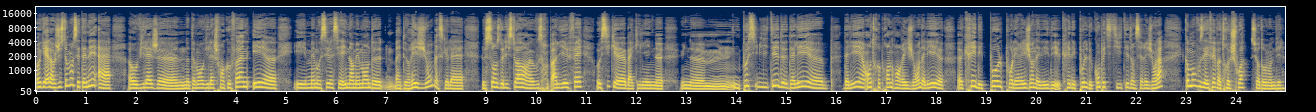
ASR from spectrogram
Ok, alors justement cette année, au village, euh, notamment au village francophone et euh, et même au CES, il y a énormément de bah, de régions parce que la, le sens de l'histoire, euh, vous en parliez, fait aussi que bah, qu'il y a une une, une possibilité d'aller d'aller entreprendre en région, d'aller créer des pôles pour les régions, créer des pôles de compétitivité dans ces régions-là. Comment vous avez fait votre choix sur Drummondville?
